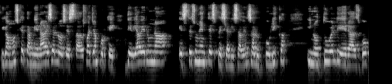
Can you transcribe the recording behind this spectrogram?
Digamos que también a veces los estados fallan porque debe haber una, este es un ente especializado en salud pública y no tuvo el liderazgo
